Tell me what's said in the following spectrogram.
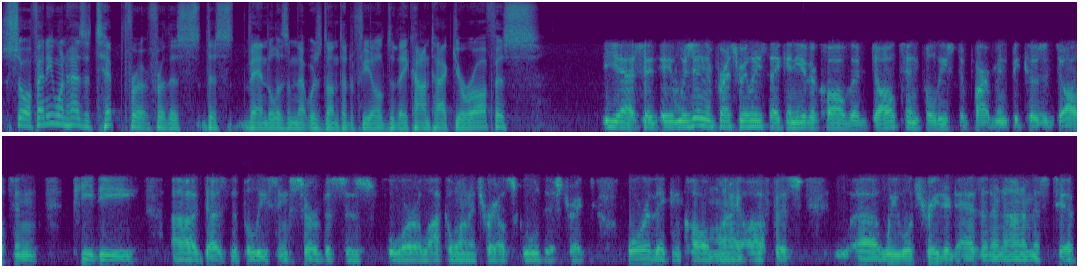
So, if anyone has a tip for for this this vandalism that was done to the field, do they contact your office? Yes, it, it, was in the press release. They can either call the Dalton Police Department because Dalton PD uh, does the policing services for Lackawanna Trail School District, or they can call my office. Uh, we will treat it as an anonymous tip.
